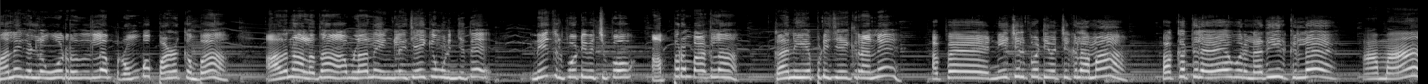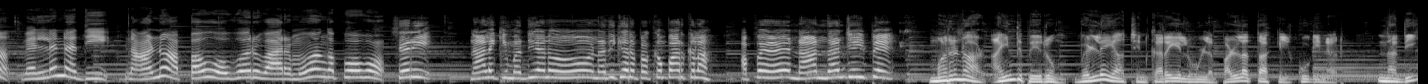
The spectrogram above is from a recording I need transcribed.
மலைகள்ல ஓடுறதுல ரொம்ப பழக்கம்பா. அதனால தான் அவளால எங்களை ஜெயிக்க முடிஞ்சது. நீச்சல் போட்டி வச்சுப்போம் அப்புறம் பார்க்கலாம். கனி எப்படி ஜெயிக்கிறான்னு. அப்ப நீச்சல் போட்டி வச்சுக்கலாமா? பக்கத்துல ஒரு நதி இருக்குல்ல? ஆமா வெள்ள நதி. நானும் அப்பாவும் ஒவ்வொரு வாரமும் அங்க போவோம். சரி நாளைக்கு மத்தியானம் நதிக்கரை பக்கம் பார்க்கலாம். அப்ப நான் தான் ஜெயிப்பேன். மறுநாள் ஐந்து பேரும் வெள்ளையாற்றின் கரையில் உள்ள பள்ளத்தாக்கில் கூடினர். நதி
